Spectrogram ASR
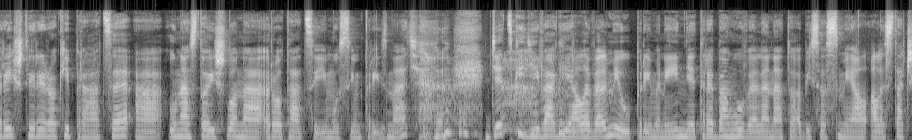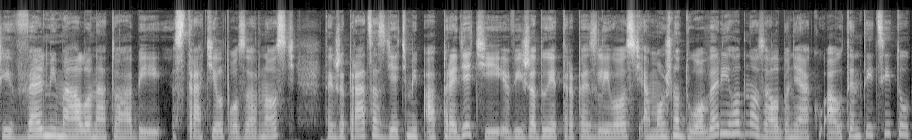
3-4 roky práce a u nás to išlo na rotácii, musím priznať. Detský divák je ale veľmi úprimný, netreba mu veľa na to, aby sa smial, ale stačí veľmi málo na to, aby stratil pozornosť. Takže práca s deťmi a pre deti vyžaduje trpezlivosť a možno dôveryhodnosť alebo nejakú autenticitu.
